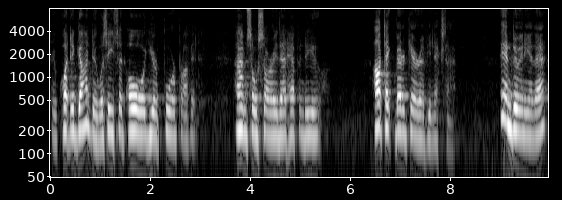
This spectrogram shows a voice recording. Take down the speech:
Say, what did God do? Was he said, Oh, you're poor prophet. I'm so sorry that happened to you. I'll take better care of you next time. He didn't do any of that.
